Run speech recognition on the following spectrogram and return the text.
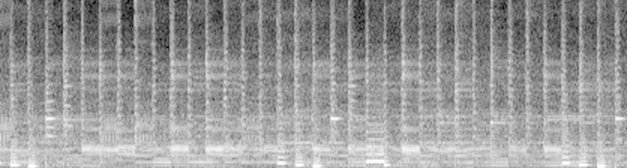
Thank you.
